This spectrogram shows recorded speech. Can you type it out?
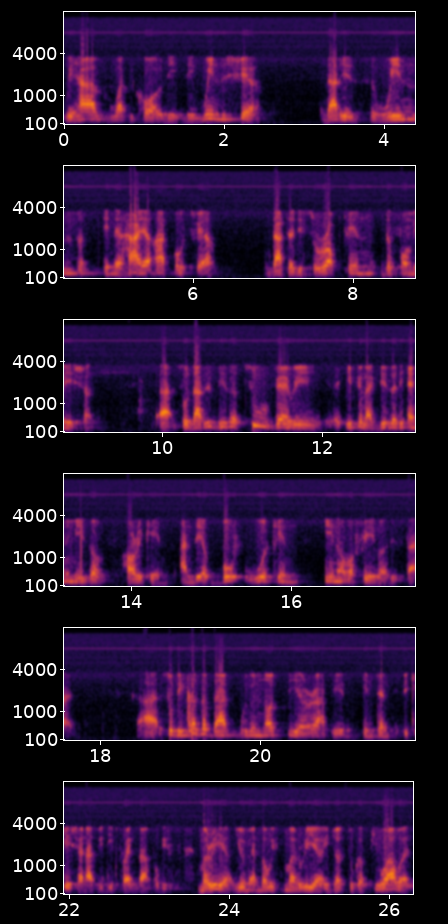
we have what we call the, the wind shear that is winds in the higher atmosphere that are disrupting the formation. Uh, so that is, these are two very, if you like, these are the enemies of hurricanes, and they are both working in our favor this time. Uh, so because of that, we will not see a rapid intensification as we did, for example, with Maria. You remember with Maria, it just took a few hours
